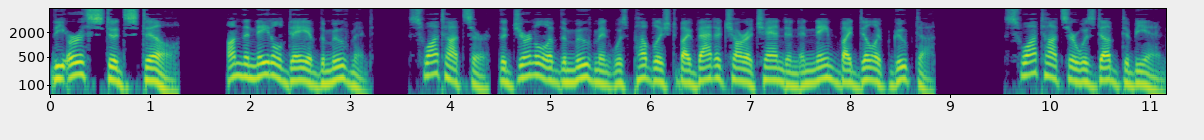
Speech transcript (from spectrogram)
the earth stood still, on the natal day of the movement. Swatotsar, the journal of the movement was published by Vattacharja Chandan and named by Dilip Gupta. Swatotsar was dubbed to be an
